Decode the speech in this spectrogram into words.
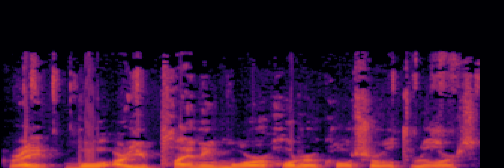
Great. Well, are you planning more horticultural thrillers?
